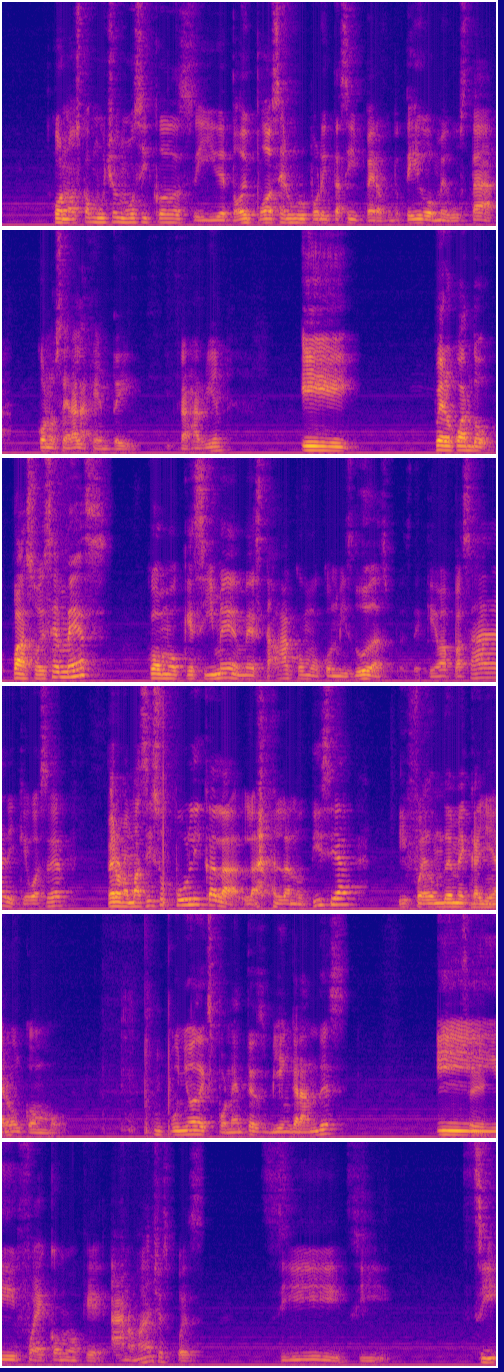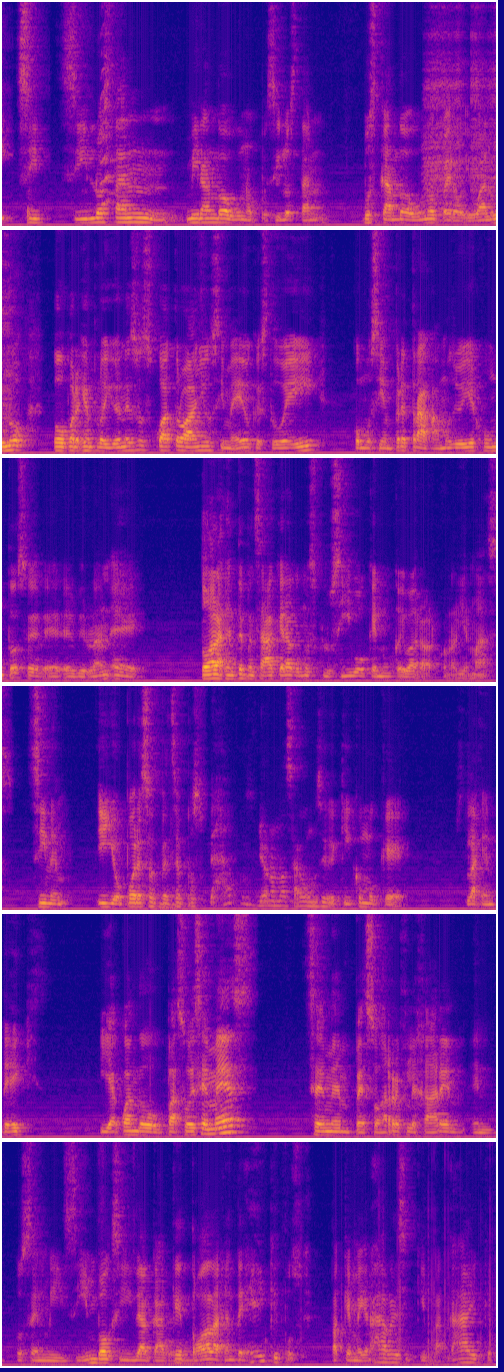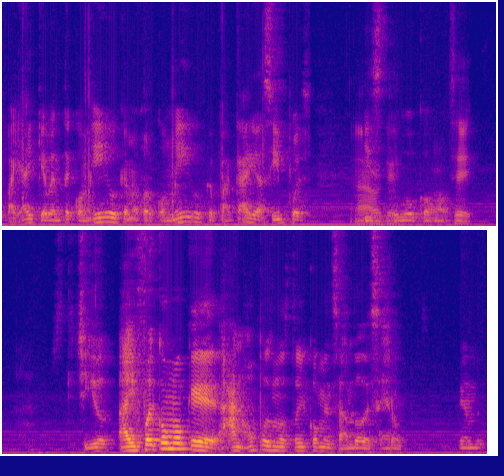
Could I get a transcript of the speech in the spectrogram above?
conozco a muchos músicos y de todo y puedo hacer un grupo ahorita así, pero como te digo, me gusta conocer a la gente y, y trabajar bien. Y, pero cuando pasó ese mes, como que sí me, me, estaba como con mis dudas, pues, de qué va a pasar y qué voy a hacer. Pero nomás hizo pública la, la, noticia y fue donde me cayeron como un puño de exponentes bien grandes. Y fue como que, ah, no manches, pues, sí, sí, sí, sí, sí lo están mirando a uno, pues sí lo están buscando a uno, pero igual uno, o por ejemplo, yo en esos cuatro años y medio que estuve ahí, como siempre trabajamos yo y él juntos, el, el, eh, toda la gente pensaba que era como exclusivo, que nunca iba a grabar con alguien más. Em, y yo por eso pensé, pues, ah, pues yo nomás hago música aquí como que pues, la gente X. Y ya cuando pasó ese mes, se me empezó a reflejar en, en, pues, en mis inbox y de acá que oh. toda la gente, hey, que pues, para que me grabes y que para acá y que para allá y que vente conmigo, que mejor conmigo, que para acá y así pues. Ah, y estuvo como... Sí. Pues, qué chido. Ahí fue como que, ah, no, pues no estoy comenzando de cero. ¿Entiendes?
